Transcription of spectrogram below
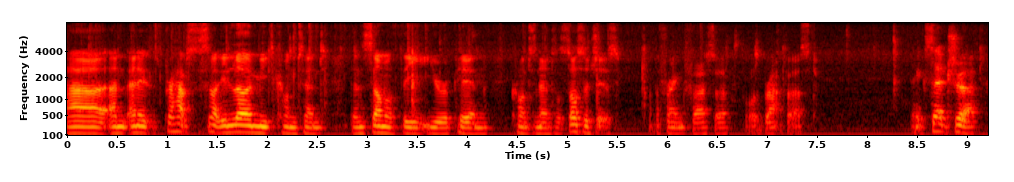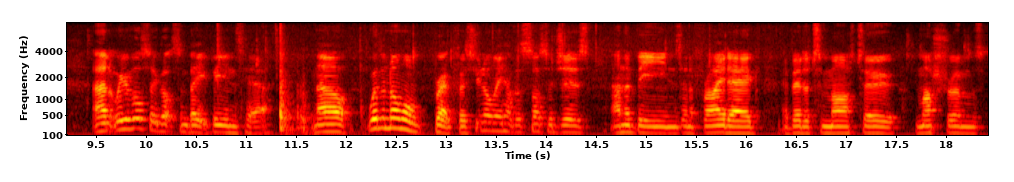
uh, and, and it's perhaps slightly lower meat content than some of the European continental sausages, the Frankfurter or the Bratwurst, etc. And we've also got some baked beans here. Now, with a normal breakfast, you normally have the sausages and the beans and a fried egg, a bit of tomato, mushrooms,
